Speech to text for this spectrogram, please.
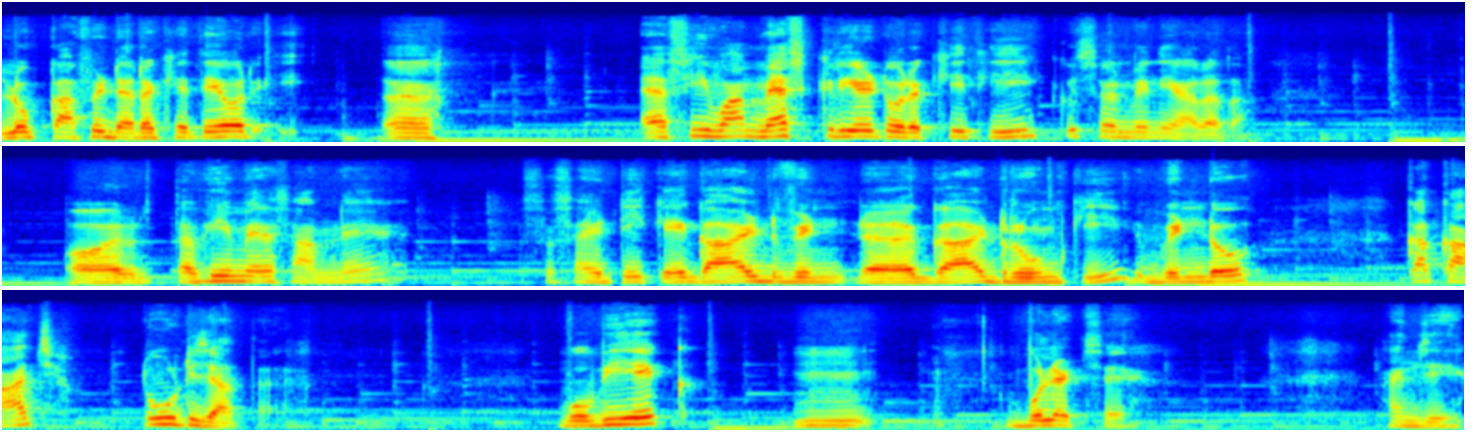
लोग काफ़ी डर रखे थे और ऐसी वहाँ मैस क्रिएट हो रखी थी, कुछ समझ में नहीं आ रहा था। और तभी मेरे सामने सोसाइटी के गार्ड गार्ड रूम की विंडो का कांच टूट जाता है। वो भी एक बुलेट से। हाँ जी,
